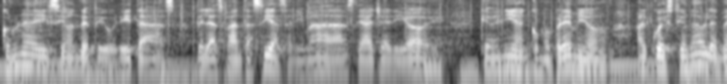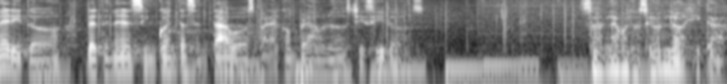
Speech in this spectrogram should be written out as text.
con una edición de figuritas de las fantasías animadas de ayer y hoy que venían como premio al cuestionable mérito de tener 50 centavos para comprar unos chisitos. Son la evolución lógica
